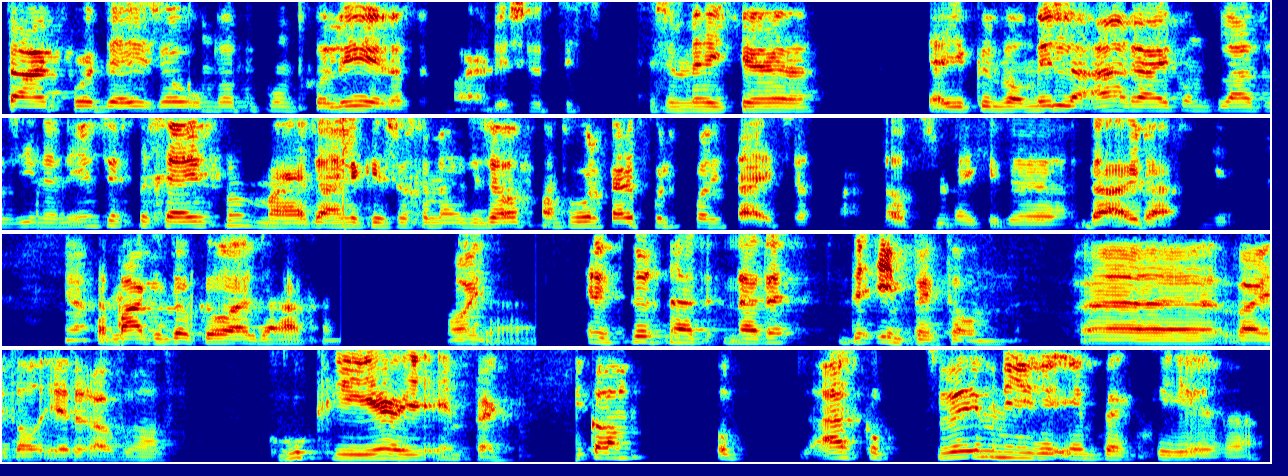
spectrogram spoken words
taak voor DSO om dat te controleren, zeg maar. Dus het is, het is een beetje, ja, je kunt wel middelen aanreiken om te laten zien en inzicht te geven, maar uiteindelijk is de gemeente zelf verantwoordelijkheid voor de kwaliteit, zeg maar. Dat is een beetje de, de uitdaging hier. Ja. Dat maakt het ook heel uitdagend. Mooi. Even terug naar de, naar de, de impact dan, uh, waar je het al eerder over had. Hoe creëer je impact? Je kan op, eigenlijk op twee manieren impact creëren.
